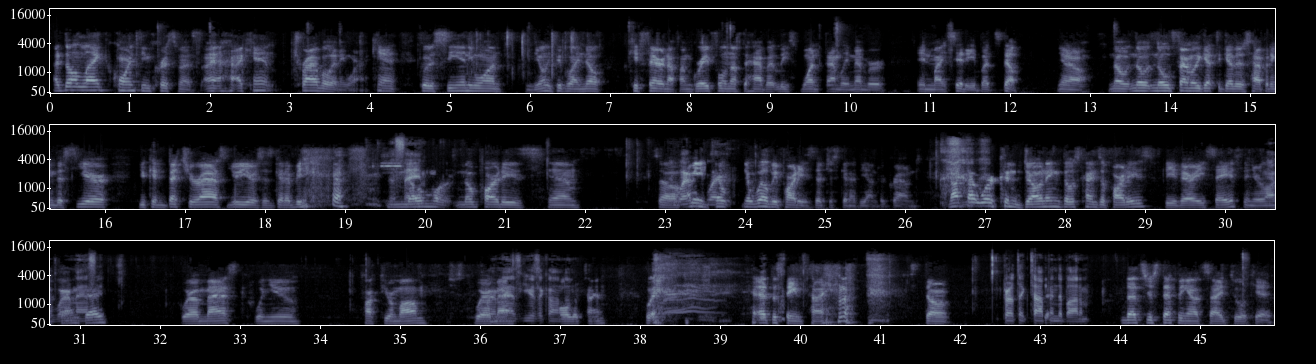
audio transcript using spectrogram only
I don't like quarantine Christmas. I I can't travel anywhere. I can't go to see anyone. The only people I know. Okay, fair enough. I'm grateful enough to have at least one family member in my city, but still, you know, no no no family get-togethers happening this year. You can bet your ass New Year's is gonna be no more no parties. Yeah. So I mean, there, there will be parties. They're just gonna be underground. Not that we're condoning those kinds of parties. Be very safe in your Yeah, wear lockdown, mask. guys. Wear a mask when you talk to your mom. Just wear, Wear a mask, use a all the time. At the same time, don't. Protect top and the bottom. That's you're stepping outside toolkit.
